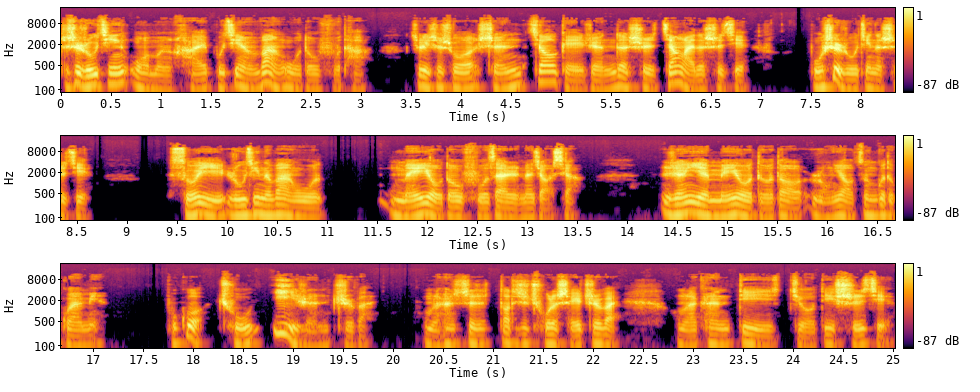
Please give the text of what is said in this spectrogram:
只是如今我们还不见万物都服他。这里是说，神交给人的是将来的世界，不是如今的世界，所以如今的万物。没有都伏在人的脚下，人也没有得到荣耀尊贵的冠冕。不过，除一人之外，我们来看这到底是除了谁之外？我们来看第九、第十节，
